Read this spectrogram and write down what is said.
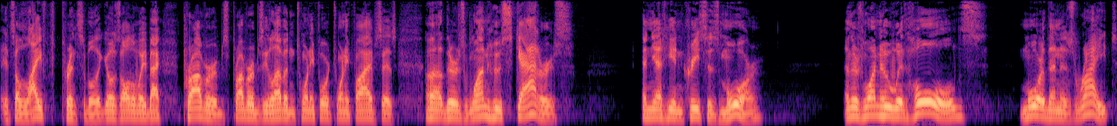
it's a life principle. It goes all the way back. Proverbs, Proverbs 11, 24, 25 says, uh, There's one who scatters, and yet he increases more. And there's one who withholds more than is right,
